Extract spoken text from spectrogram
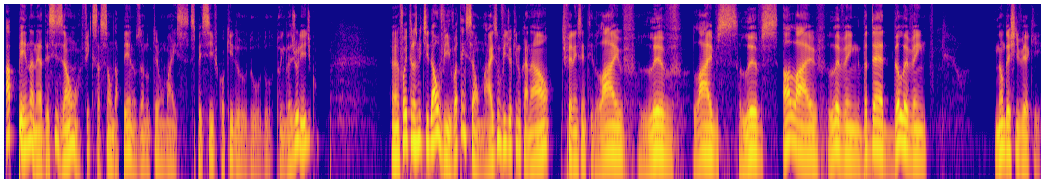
a pena, né, a decisão, a fixação da pena, usando um termo mais específico aqui do, do, do, do inglês jurídico, é, foi transmitida ao vivo. Atenção, mais um vídeo aqui no canal. Diferença entre live, live, lives, lives, alive, living, the dead, the living. Não deixe de ver aqui.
